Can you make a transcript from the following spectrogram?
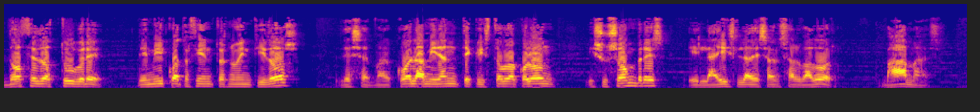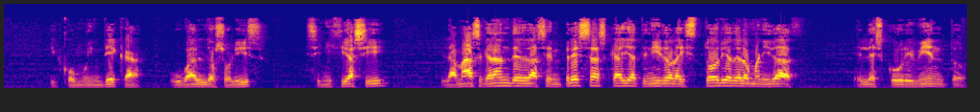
El 12 de octubre de 1492 desembarcó el almirante Cristóbal Colón y sus hombres en la isla de San Salvador, Bahamas, y como indica Ubaldo Solís, se inició así la más grande de las empresas que haya tenido la historia de la humanidad, el descubrimiento,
